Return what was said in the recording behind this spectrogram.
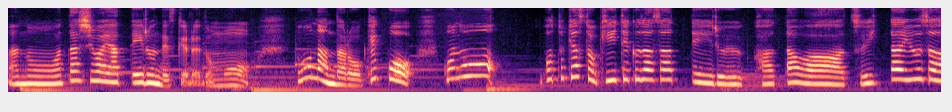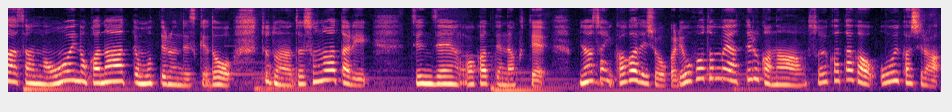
あの私はやっているんですけれどもどうなんだろう？結構このポッドキャストを聞いてくださっている方は、ツイッターユーザーさんが多いのかなって思ってるんですけど、ちょっと、私そのあたり全然分かってなくて、皆さんいかがでしょうか？両方ともやってるかな？そういう方が多いかしら？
